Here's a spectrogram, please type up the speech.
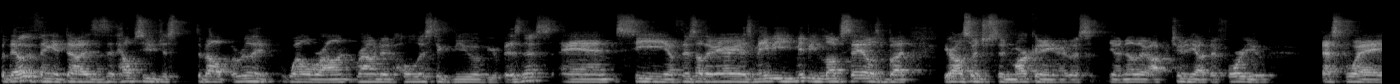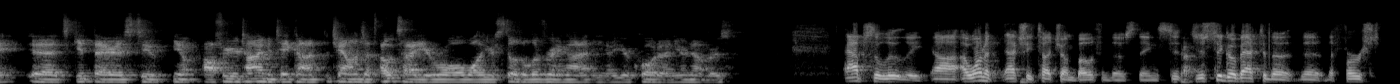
But the other thing it does is it helps you just develop a really well-rounded, holistic view of your business and see if there's other areas. Maybe maybe you love sales, but you're also interested in marketing, or there's you know another opportunity out there for you. Best way uh, to get there is to you know offer your time and take on the challenge that's outside of your role while you're still delivering on you know your quota and your numbers. Absolutely. Uh, I want to actually touch on both of those things. To, Just to go back to the the the first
